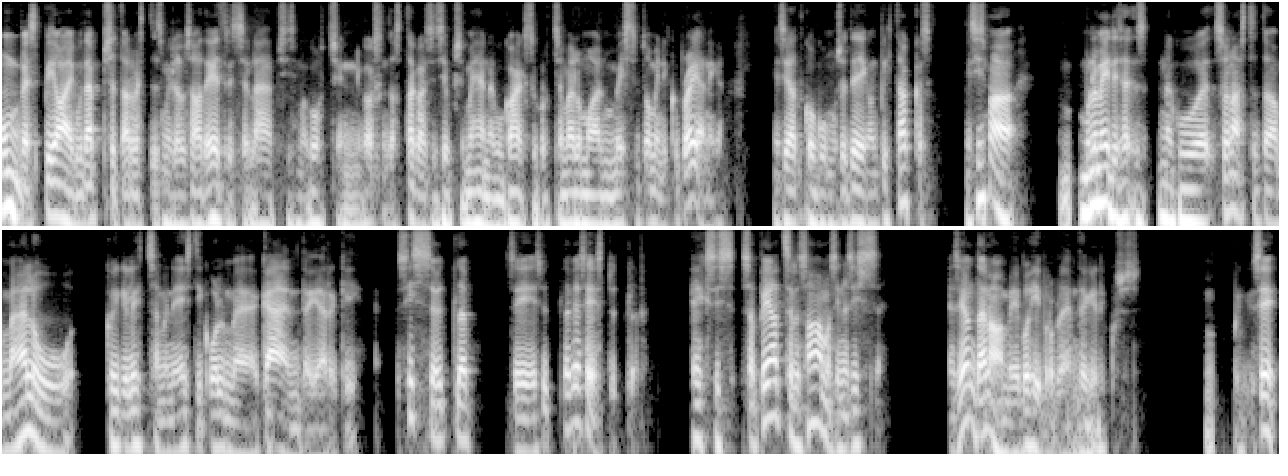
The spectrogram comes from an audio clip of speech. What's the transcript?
umbes peaaegu täpselt arvestades, millal saade eetrisse läheb, siis ma kohtusin kakskümmend aastat tagasi sihukese mehe nagu kaheksakordse mälumaailmameistri Dominic O'Brieniga. ja sealt kogu mu see teekond pihta hakkas. ja siis ma, mulle meeldis nagu sõnastada mälu kõige lihtsamini Eesti kolme käände järgi. sisse ütleb, sees ütleb ja seest ütleb. ehk siis sa pead selle saama sinna sisse. ja see on täna meie põhiprobleem tegelikkuses. see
